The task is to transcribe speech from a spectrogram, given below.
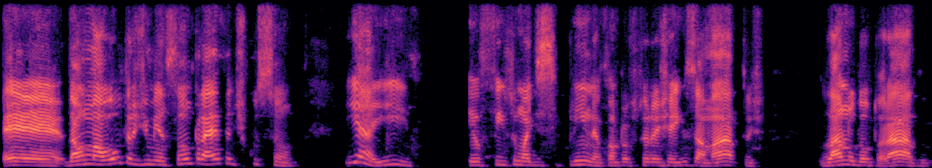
é, dar uma outra dimensão para essa discussão? E aí eu fiz uma disciplina com a professora Geisa Matos, lá no doutorado,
